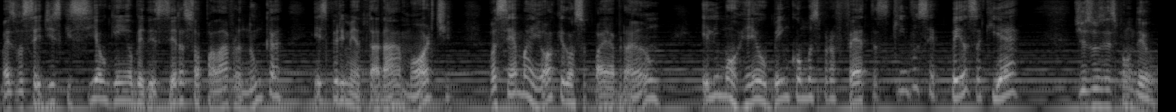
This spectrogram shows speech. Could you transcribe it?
Mas você diz que se alguém obedecer a sua palavra, nunca experimentará a morte? Você é maior que nosso pai Abraão? Ele morreu, bem como os profetas. Quem você pensa que é? Jesus respondeu:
